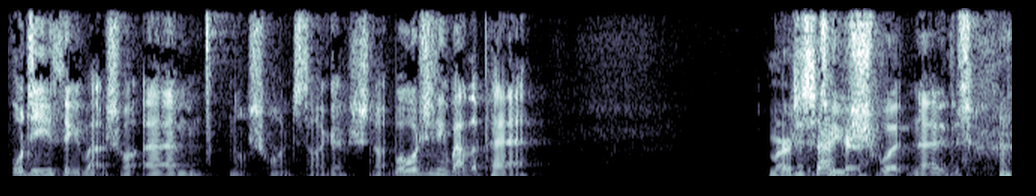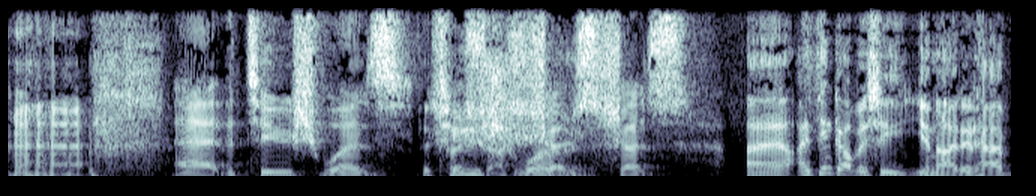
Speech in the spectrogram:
What do you think about Schwe- um, not Schweinsteiger? Schne- well, what do you think about the pair? The two Mertesacker. No, the, uh, the two Schwaz. The two. Schwaz. Uh, I think obviously United have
